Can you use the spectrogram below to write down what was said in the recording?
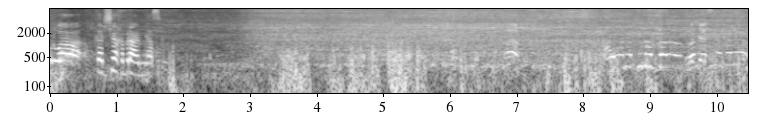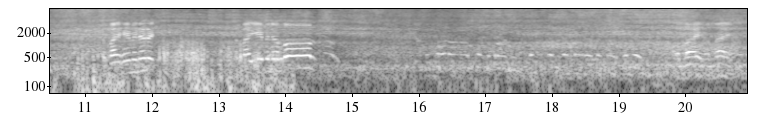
pour waa kër Cheikh Ibrahim Niass bi الله يهيمنا لك الله يهيمنا اللول الله الله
